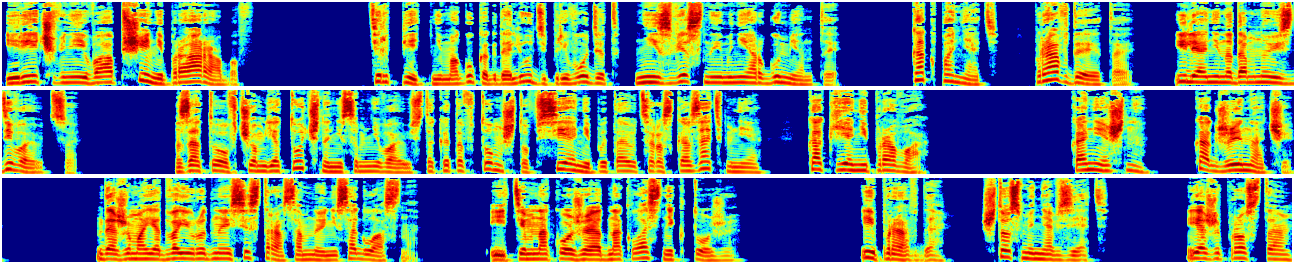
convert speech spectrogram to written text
и речь в ней вообще не про арабов. Терпеть не могу, когда люди приводят неизвестные мне аргументы. Как понять, правда это, или они надо мной издеваются? Зато в чем я точно не сомневаюсь, так это в том, что все они пытаются рассказать мне, как я не права. Конечно, как же иначе? Даже моя двоюродная сестра со мной не согласна. И темнокожий одноклассник тоже. И правда, что с меня взять? Я же просто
